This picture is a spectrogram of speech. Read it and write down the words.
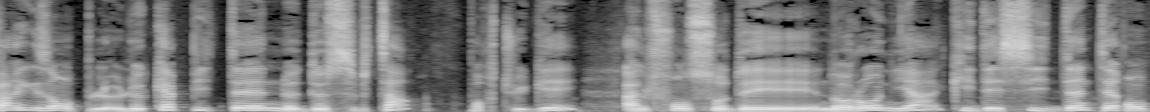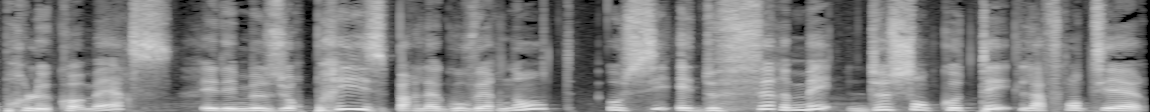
par exemple, le capitaine de Ceuta, portugais, Alfonso de Noronha, qui décide d'interrompre le commerce et les mesures prises par la gouvernante aussi est de fermer de son côté la frontière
